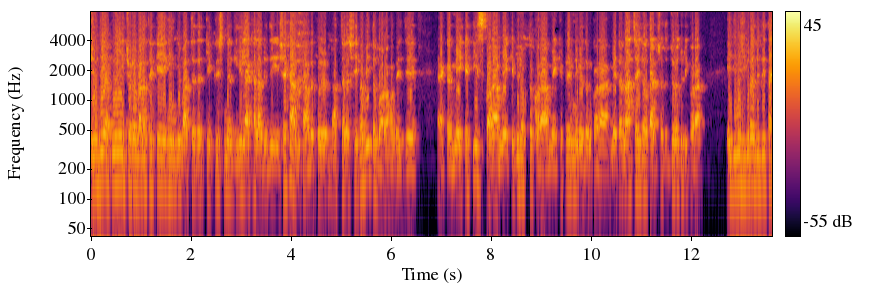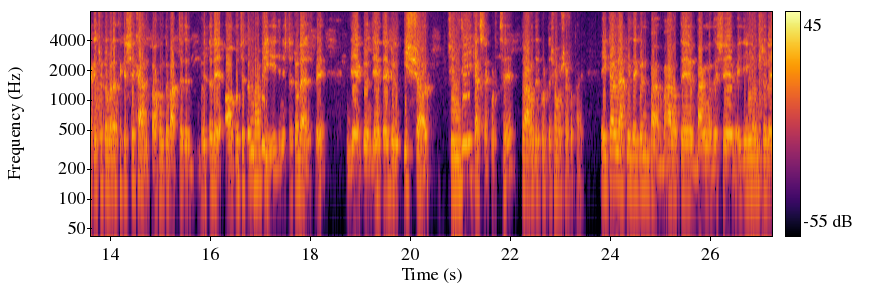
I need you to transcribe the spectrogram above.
যদি আপনি ছোটবেলা থেকে হিন্দু বাচ্চাদেরকে কৃষ্ণের লীলা খেলা যদি শেখান তাহলে তো বাচ্চারা সেইভাবেই তো বড় হবে যে একটা মেয়েকে টিস করা মেয়েকে বিরক্ত করা মেয়েকে প্রেম নিবেদন করা মেয়েটা না চাইলেও তার সাথে জোরাজুরি করা। এই জিনিসগুলো যদি তাকে ছোটবেলা থেকে শেখান তখন তো বাচ্চাদের ভেতরে অবচেতন ভাবেই এই জিনিসটা চলে আসবে যে একজন যেহেতু একজন ঈশ্বর সে নিজেই কাজটা করছে তো আমাদের করতে সমস্যা কোথায়? এই কারণে আপনি দেখবেন ভারতে বাংলাদেশে এই যে এই অঞ্চলে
